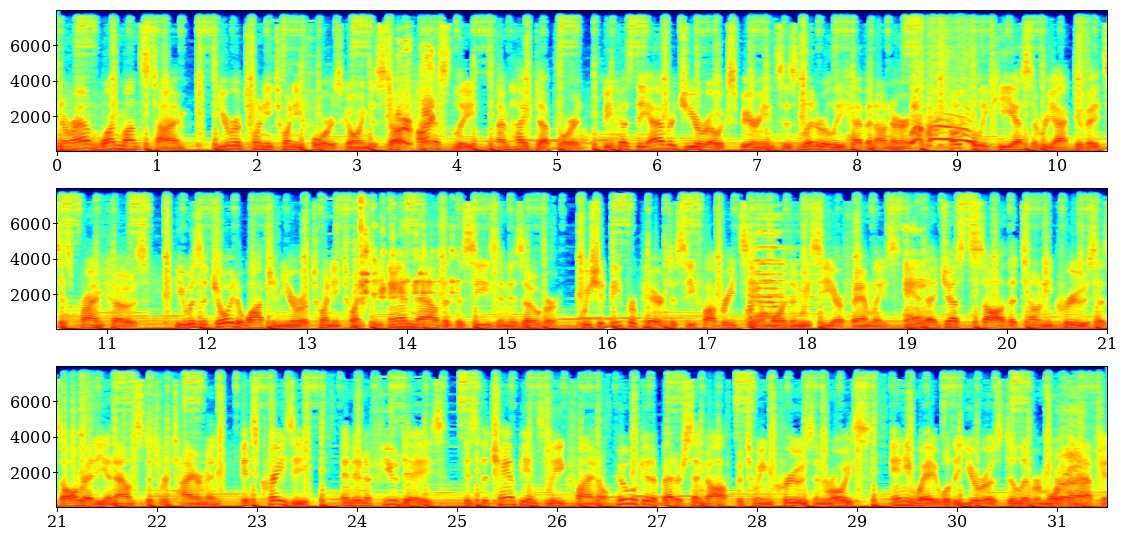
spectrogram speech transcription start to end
In around one month's time, Euro 2024 is going to start. Perfect. Honestly, I'm hyped up for it, because the average Euro experience is literally heaven on earth. Hopefully Chiesa reactivates his prime codes. He was a joy to watch in Euro 2020, and now that the season is over, we should be prepared to see Fabrizio more than we see our families. And I just saw that Toni Kroos has already announced his retirement. It's crazy, and in a few days, is the Champions League final. Who will get a better send-off between Cruz and Reus? Anyway, will the Euros deliver more than. Afghan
